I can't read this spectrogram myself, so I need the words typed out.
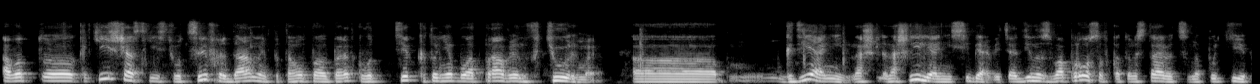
А вот э, какие сейчас есть вот цифры, данные по тому порядку, вот те, кто не был отправлен в тюрьмы, э, где они, нашли, нашли ли они себя? Ведь один из вопросов, который ставится на пути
